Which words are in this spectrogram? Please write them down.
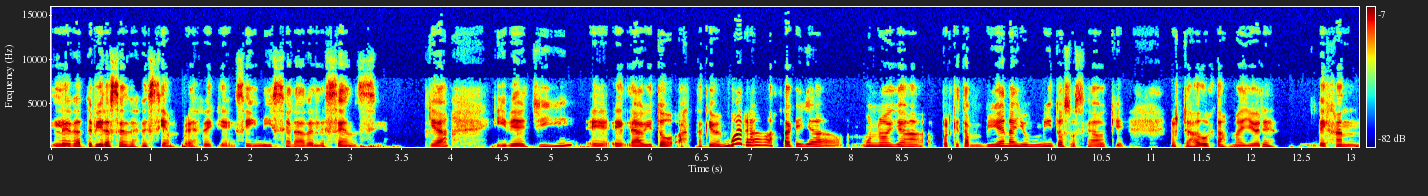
la edad debiera ser desde siempre, desde que se inicia la adolescencia, ¿ya? Y de allí eh, el hábito hasta que me muera, hasta que ya uno ya, porque también hay un mito asociado que nuestras adultas mayores dejan,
